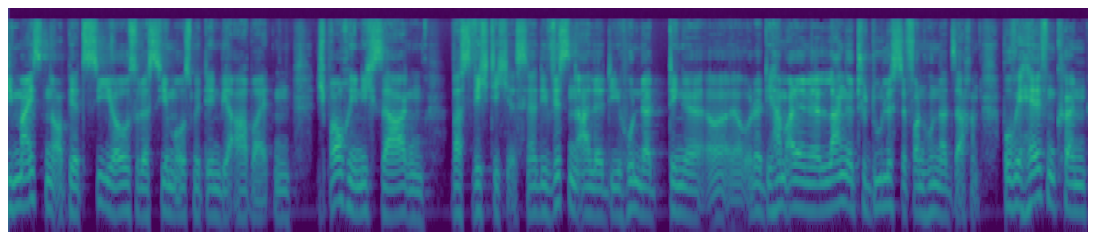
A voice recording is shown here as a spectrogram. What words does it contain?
die meisten, ob jetzt CEOs oder CMOs, mit denen wir arbeiten, ich brauche ihnen nicht sagen, was wichtig ist. Ja, die wissen alle die 100 Dinge äh, oder die haben alle eine lange To-Do-Liste von 100 Sachen. Wo wir helfen können,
